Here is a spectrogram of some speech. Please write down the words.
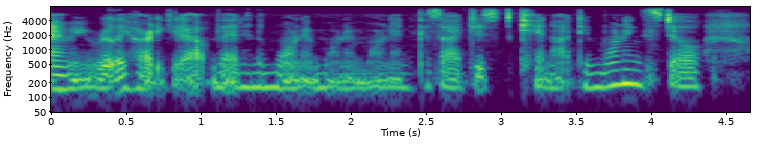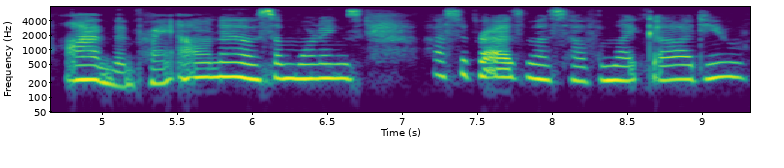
I mean, really hard to get out of bed in the morning, morning, morning, because I just cannot do mornings still. I've been praying. I don't know. Some mornings I surprise myself. I'm like, God, you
